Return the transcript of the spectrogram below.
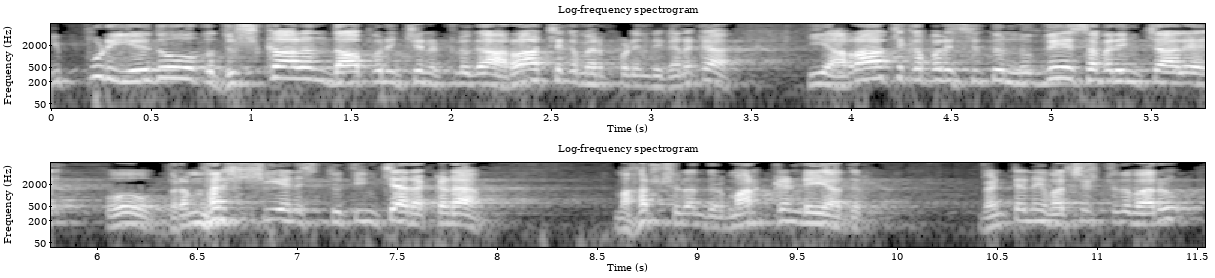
ఇప్పుడు ఏదో ఒక దుష్కాలం దాపురించినట్లుగా అరాచకం ఏర్పడింది గనక ఈ అరాచక పరిస్థితి నువ్వే సవరించాలే. ఓ బ్రహ్మర్షి అని స్తుతించారు అక్కడ మహర్షులందరూ మార్కండేయాదులు. వెంటనే వశిష్ఠుల వారు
